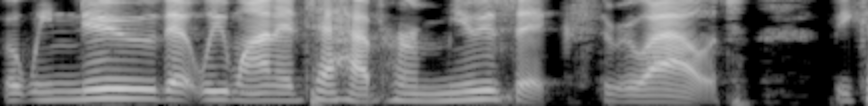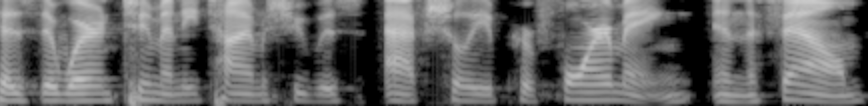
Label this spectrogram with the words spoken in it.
But we knew that we wanted to have her music throughout because there weren't too many times she was actually performing in the film.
